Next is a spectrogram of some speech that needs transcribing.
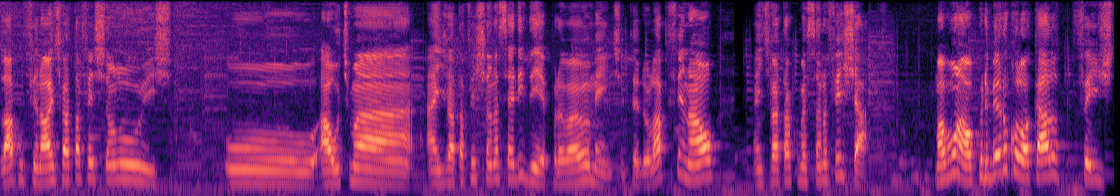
lá pro final a gente vai estar fechando os. O, a última. A gente vai estar fechando a série D, provavelmente. Entendeu? Lá pro final, a gente vai estar começando a fechar. Mas vamos lá, o primeiro colocado fez.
